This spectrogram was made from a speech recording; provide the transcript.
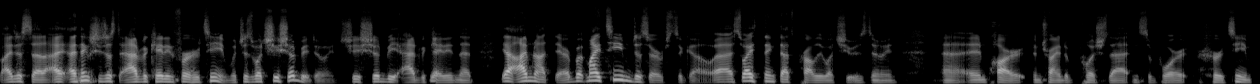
I just said I, I think she's just advocating for her team, which is what she should be doing. She should be advocating that yeah I'm not there, but my team deserves to go. Uh, so I think that's probably what she was doing uh, in part and trying to push that and support her team.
